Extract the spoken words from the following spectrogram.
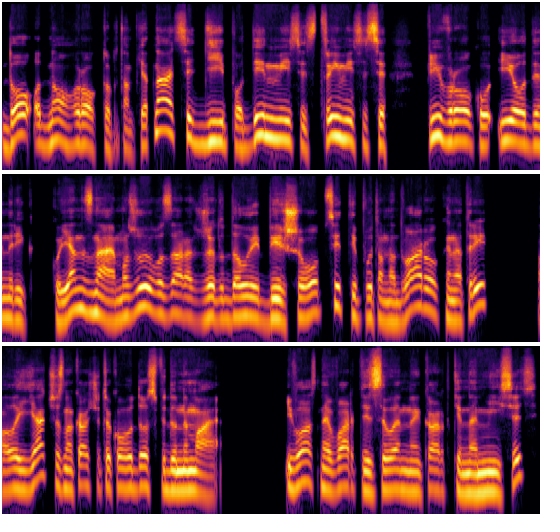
до одного року, тобто там 15 діб, один місяць, три місяці, півроку і один рік. Я не знаю, можливо, зараз вже додали більше опцій, типу там на два роки, на три, але я, чесно кажучи, такого досвіду немає. І, власне, вартість зеленої картки на місяць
